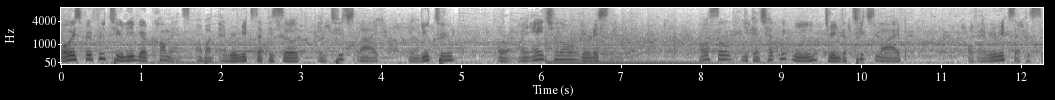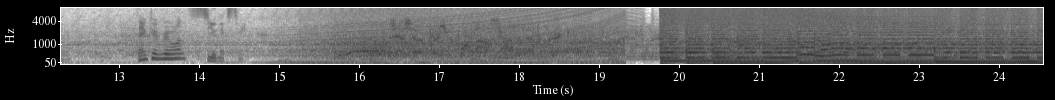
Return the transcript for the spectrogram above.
Always feel free to leave your comments about every week's episode in Twitch Live and YouTube or on any channel you're listening. Also, you can chat with me during the Twitch Live of every week's episode. Thank you everyone. See you next week. Thank you.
